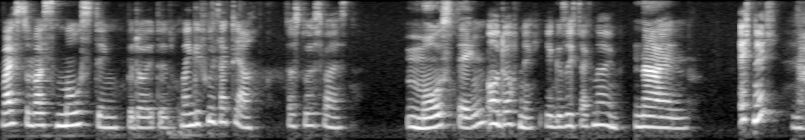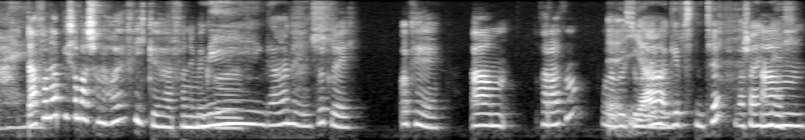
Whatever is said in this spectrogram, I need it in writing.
weißt du, was Mosting bedeutet? Mein Gefühl sagt ja, dass du es weißt. Mosting? Oh, doch nicht. Ihr Gesicht sagt nein. Nein. Echt nicht? Nein. Davon habe ich aber schon häufig gehört, von dem Begriff. Nee, gar nicht. Wirklich? Okay. Ähm, verraten? Oder Äh, willst du ja, gibt es einen Tipp? Wahrscheinlich nicht. Ähm,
